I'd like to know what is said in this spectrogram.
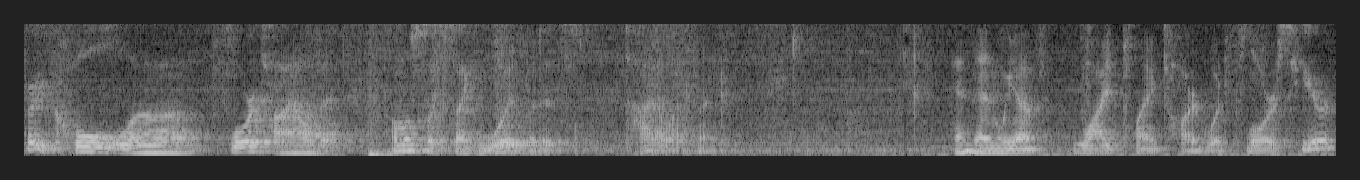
very cool uh, floor tile that almost looks like wood, but it's tile, I think. And then we have wide planked hardwood floors here.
